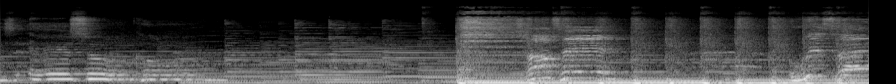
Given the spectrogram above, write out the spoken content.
The air's so cold. Said Whisper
